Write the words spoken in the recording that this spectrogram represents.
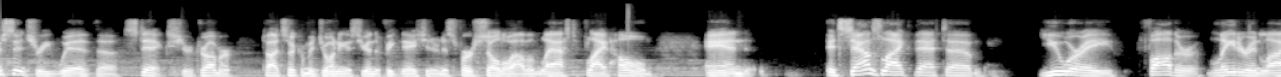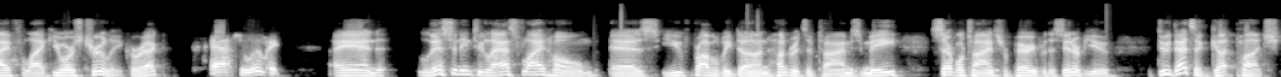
Home. Quarter of a century with uh, Styx, your drummer, Todd Sucherman, joining us here in the Freak Nation in his first solo album, Last Flight Home. And it sounds like that um, you were a father later in life, like yours truly, correct? Absolutely. And listening to Last Flight Home, as you've probably done hundreds of times, me several times preparing for this interview, dude, that's a gut punch,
